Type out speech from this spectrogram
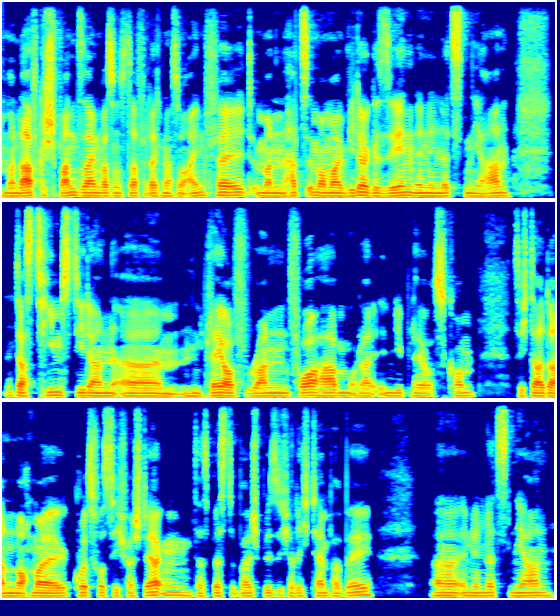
man darf gespannt sein, was uns da vielleicht noch so einfällt. Man hat es immer mal wieder gesehen in den letzten Jahren, dass Teams, die dann ähm, einen Playoff-Run vorhaben oder in die Playoffs kommen, sich da dann nochmal kurzfristig verstärken. Das beste Beispiel sicherlich Tampa Bay äh, in den letzten Jahren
